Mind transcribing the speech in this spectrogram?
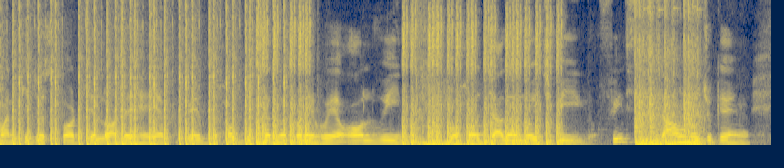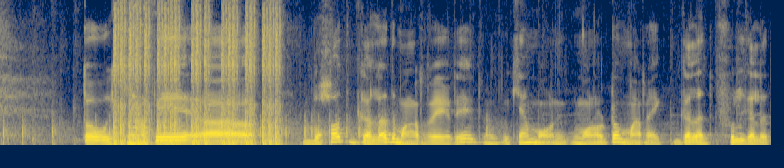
वन के जो स्पॉट के लौंडे हैं यहाँ पे बहुत दिक्कत में पड़े हुए ऑल विन बहुत ज़्यादा लो एच पी फिर डाउन हो चुके हैं। तो यहाँ पे आ, बहुत गलत मार रहे रे। क्या मोनोटो मार रहा है? गलत फुल गलत।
